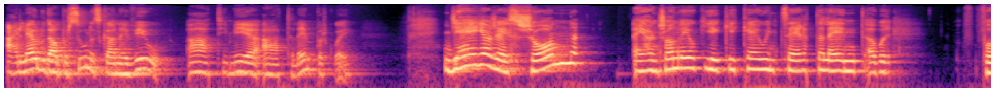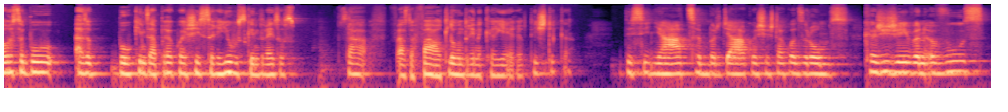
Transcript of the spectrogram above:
ai leu lu dau personas ca ne viu a ti mia a talent per quei ja, ja, ja, es schon. Ich habe schon weh, okay, ich habe ein sehr Talent, aber forse bu, also bu, kins apre quasi seriös, kins weiß, was sa also faut Londra in carriera artistica. Designar, zambergia, quei sta quels roms, che gigevan a vus,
